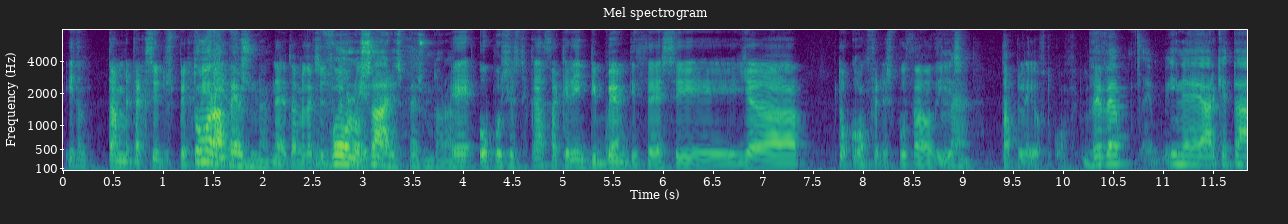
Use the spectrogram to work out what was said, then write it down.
ήταν τα μεταξύ τους παιχνίδια. Τώρα παίζουν. Ναι, τα μεταξύ τους Βόλος παιχνίδια. Άρης παίζουν τώρα. Ε, όπου ουσιαστικά θα κρίνει την πέμπτη θέση για το conference που θα οδηγήσει Ναι. Τα playoff του conference. Βέβαια ε, είναι αρκετά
